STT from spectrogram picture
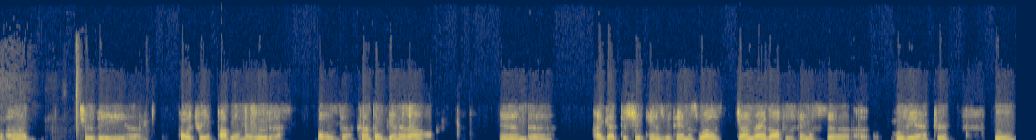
uh, to the uh, poetry of Pablo Neruda called uh, Canto General. And uh, I got to shake hands with him as well as John Randolph was a famous uh, uh, movie actor who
